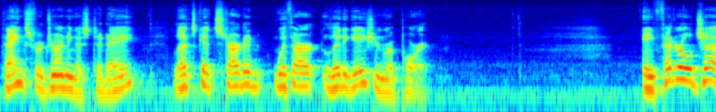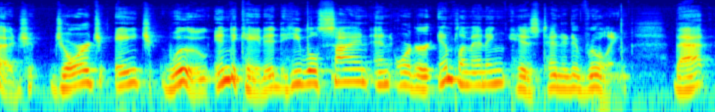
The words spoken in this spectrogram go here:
Thanks for joining us today. Let's get started with our litigation report. A federal judge, George H. Wu, indicated he will sign an order implementing his tentative ruling that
